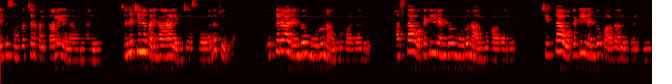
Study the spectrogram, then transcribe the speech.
ఐదు సంవత్సర ఫలితాలు ఎలా ఉన్నాయో చిన్న చిన్న పరిహారాలు ఏం చేసుకోవాలో చూద్దాం. ఉత్తర రెండు మూడు నాలుగు పాదాలు హస్త ఒకటి రెండు మూడు నాలుగు పాదాలు చిత్త ఒకటి రెండు పాదాలు కలిపి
